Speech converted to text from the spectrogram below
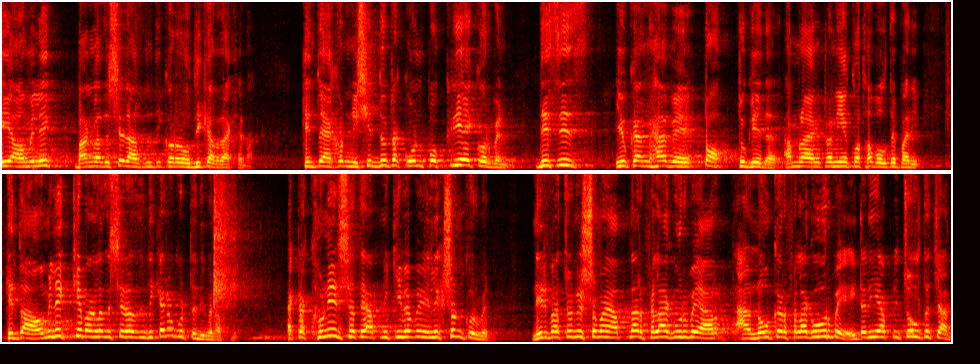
এই আওয়ামী লীগ বাংলাদেশে রাজনীতি করার অধিকার রাখে না। কিন্তু এখন নিষিদ্ধটা কোন প্রক্রিয়ায় করবেন? This is you can have a talk together আমরা এটা নিয়ে কথা বলতে পারি। কিন্তু আওয়ামী লীগকে বাংলাদেশের রাজনীতি কেন করতে দিবেন আপনি? একটা খুনির সাথে আপনি কীভাবে ইলেকশন করবেন? নির্বাচনের সময় আপনার ফেলাগ উড়বে আর নৌকার ফেলাগ উড়বে, এটা নিয়ে আপনি চলতে চান।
